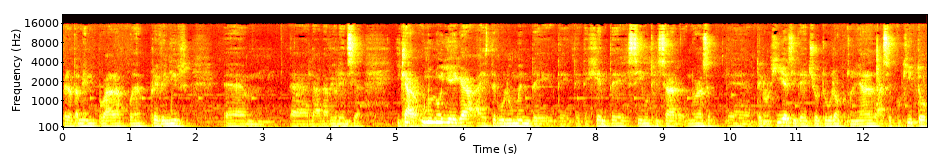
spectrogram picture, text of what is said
pero también para poder prevenir em, eh, la, violencia. Y claro, uno no llega a este volumen de, de, gente sin utilizar nuevas eh, tecnologías y de hecho tuve la oportunidad hace poquito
